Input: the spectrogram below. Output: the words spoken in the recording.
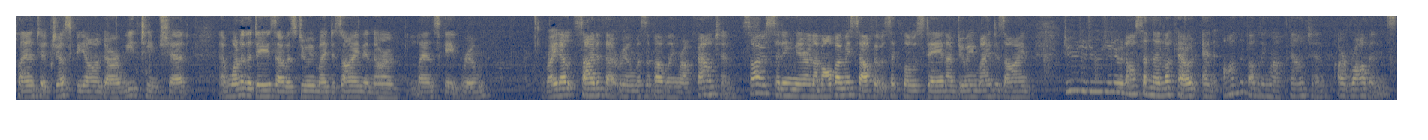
planted just beyond our weed team shed. And one of the days I was doing my design in our landscape room, right outside of that room was a bubbling rock fountain. So I was sitting there and I'm all by myself. It was a closed day and I'm doing my design. Do, do, do, do, do, and all of a sudden I look out and on the bubbling rock fountain are robins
